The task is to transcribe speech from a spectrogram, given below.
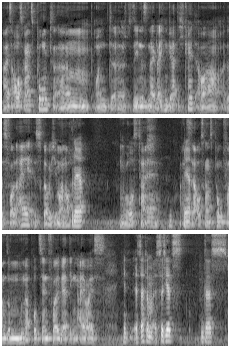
als Ausgangspunkt ähm, und äh, sehen das in der gleichen Wertigkeit, aber das Vollei ist, glaube ich, immer noch ja. Ein Großteil als ja. der Ausgangspunkt von so einem 100% vollwertigen Eiweiß. Jetzt, sag doch mal, ist das jetzt das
